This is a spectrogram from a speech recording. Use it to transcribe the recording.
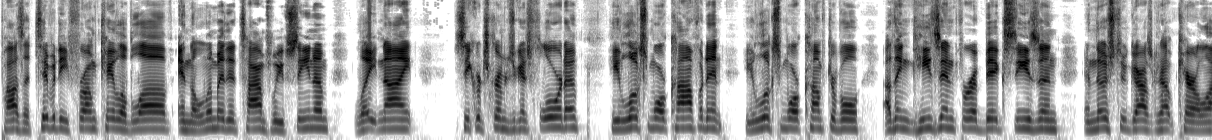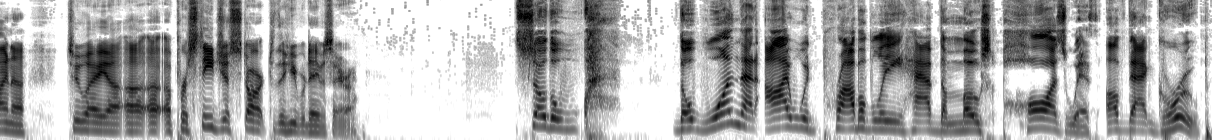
positivity from Caleb Love in the limited times we've seen him late night secret scrimmage against Florida. He looks more confident. He looks more comfortable. I think he's in for a big season, and those two guys are going to help Carolina to a, uh, a, a, a prestigious start to the Hubert Davis era. so the the one that I would probably have the most pause with of that group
